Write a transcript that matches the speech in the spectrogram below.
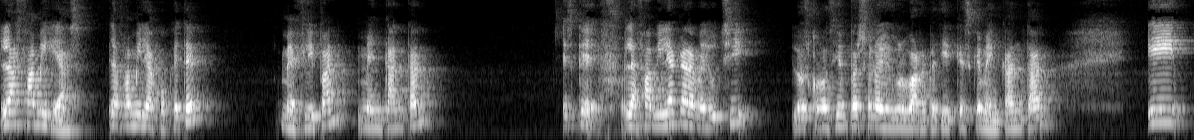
Las familias, la familia Coquete, me flipan, me encantan. Es que la familia Caramelucci los conocí en persona y os vuelvo a repetir que es que me encantan. Y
